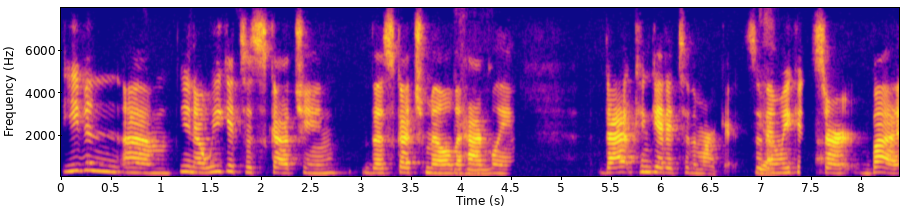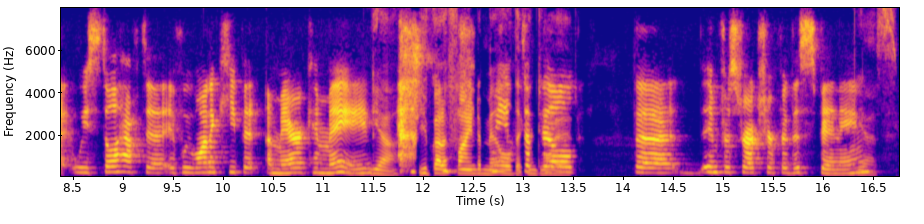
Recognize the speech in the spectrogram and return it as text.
even um, you know we get to scutching the scutch mill, Mm-hmm. the hackling. That can get it to the market. So Yeah. then we can start, but we still have to, if we want to keep it American made, yeah, you've got to find a mill that can do build it. the infrastructure for the spinning Yes.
